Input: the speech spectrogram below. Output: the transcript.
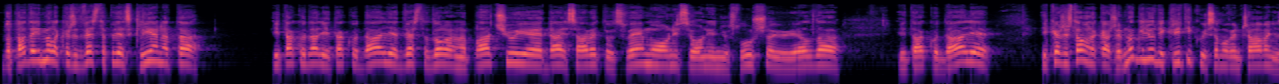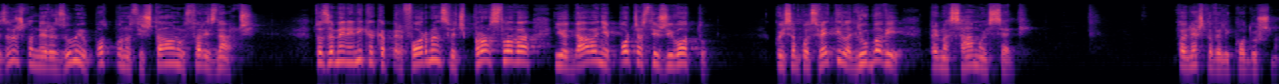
Do tada je imala, kaže, 250 klijenata, i tako dalje i tako dalje, 200 dolara naplaćuje, daje savete u svemu, oni se oni nju slušaju, jel da, i tako dalje. I kaže, šta ona kaže? Mnogi ljudi kritikuju samovenčavanje zato što ne razumeju potpunosti šta ono u stvari znači. To za mene nikakav performans, već proslava i odavanje počasti životu, koji sam posvetila ljubavi prema samoj sebi. To je nešto velikodušno.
